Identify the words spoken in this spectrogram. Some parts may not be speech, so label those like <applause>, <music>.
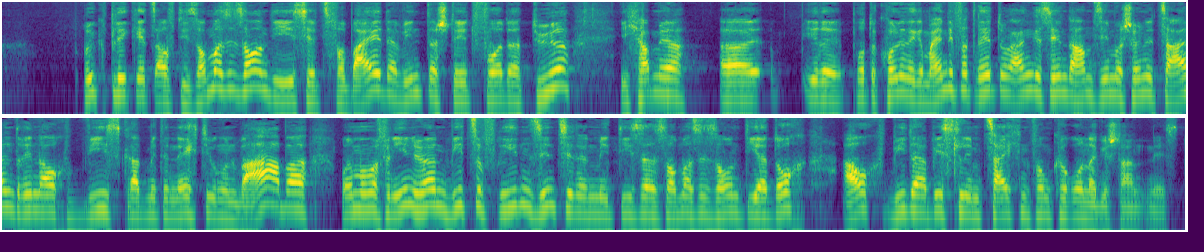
Rückblick jetzt auf die Sommersaison, die ist jetzt vorbei, der Winter steht vor der Tür. Ich habe mir äh, Ihre Protokolle der Gemeindevertretung angesehen, da haben Sie immer schöne Zahlen drin, auch wie es gerade mit den Nächtigungen war. Aber wollen wir mal von Ihnen hören, wie zufrieden sind Sie denn mit dieser Sommersaison, die ja doch auch wieder ein bisschen im Zeichen von Corona gestanden ist?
